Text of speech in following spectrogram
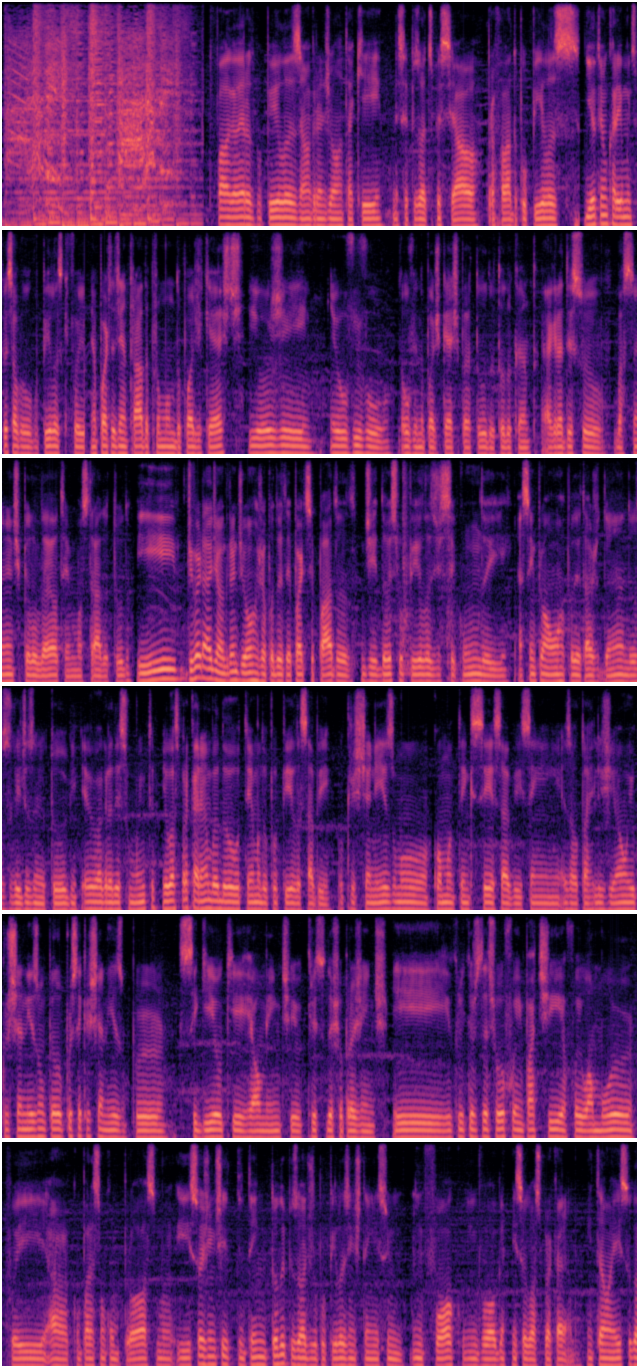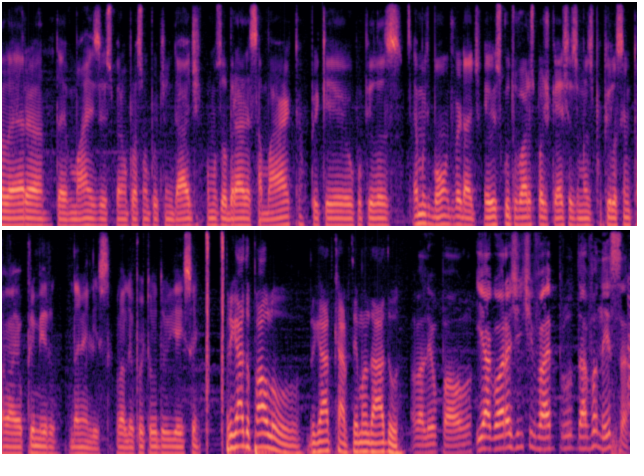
Fala galera do Pupilas, é uma grande honra estar aqui nesse episódio especial para falar do Pupilas. E eu tenho um carinho muito especial pelo Pupilas, que foi minha porta de entrada para o mundo do podcast. E hoje eu vivo ouvindo podcast para tudo, todo canto. Agradeço bastante pelo Léo ter mostrado tudo. E de verdade, é uma grande honra já poder ter participado de dois pupilas de segunda e é sempre uma honra poder estar ajudando os vídeos no YouTube. Eu agradeço muito. Eu gosto pra caramba do tema do pupila, sabe? O cristianismo como tem que ser, sabe? Sem exaltar a religião e o cristianismo pelo por ser cristianismo, por seguir o que realmente Cristo deixou pra gente. E o que Cristo deixou foi empatia, foi o amor, foi a comparação com o próximo. E isso a gente tem em todo episódio do Pupila, a gente tem isso em, em foco, em voga. Isso eu gosto pra caramba. Então é isso, galera. Até mais, eu espero uma próxima oportunidade. Vamos dobrar essa marca, porque o Pupilas é muito bom, de verdade. Eu escuto vários podcasts, mas o Pupilas sempre tá lá, é o primeiro da minha lista. Valeu por tudo e é isso aí. Obrigado, Paulo. Obrigado, cara, por ter mandado. Valeu, Paulo. E agora a gente vai pro da Vanessa.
